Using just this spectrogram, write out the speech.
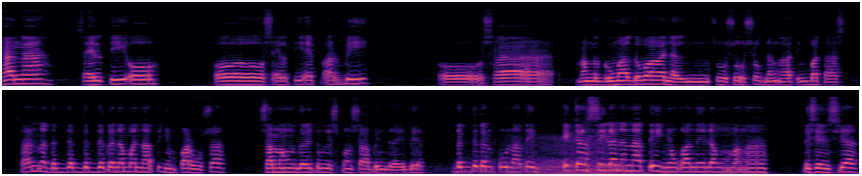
Sana sa LTO o sa LTFRB o sa mga gumagawa ng sususog ng ating batas, sana dagdag-dagdagan naman natin yung parusa sa mga ganitong responsabling driver. Dagdagan po natin. I-cancela na natin yung kanilang mga lisensya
